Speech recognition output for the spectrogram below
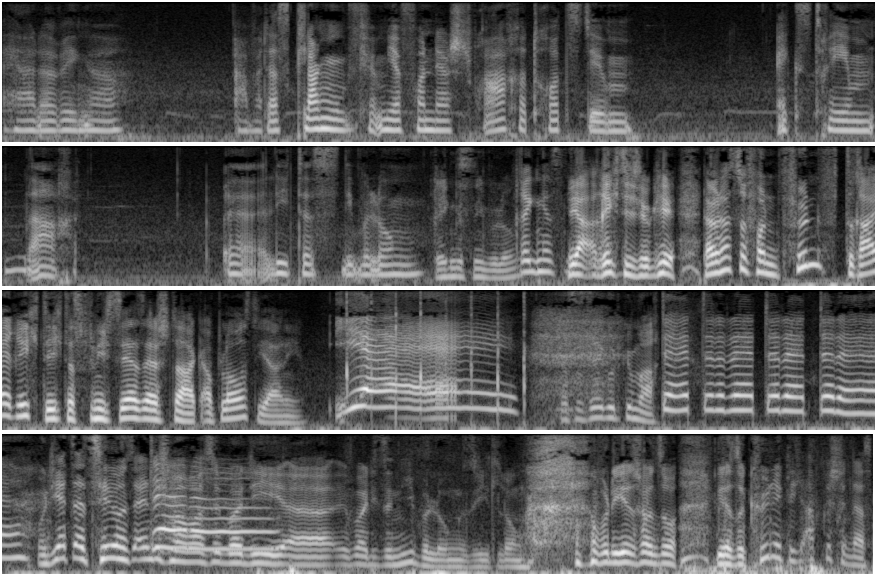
Herr der Ringe. Aber das klang für mir von der Sprache trotzdem extrem nach äh, Lied des Nibelungen. Ring des Nibelungen? Ring des Ja, Nibelungen. richtig, okay. Damit hast du von fünf drei richtig. Das finde ich sehr, sehr stark. Applaus, Diani. Yay! Das ist sehr gut gemacht. Da, da, da, da, da, da, da. Und jetzt erzähl uns endlich mal was über die, äh, über diese Nibelungensiedlung, wo du hier schon so wieder so königlich abgeschnitten hast.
